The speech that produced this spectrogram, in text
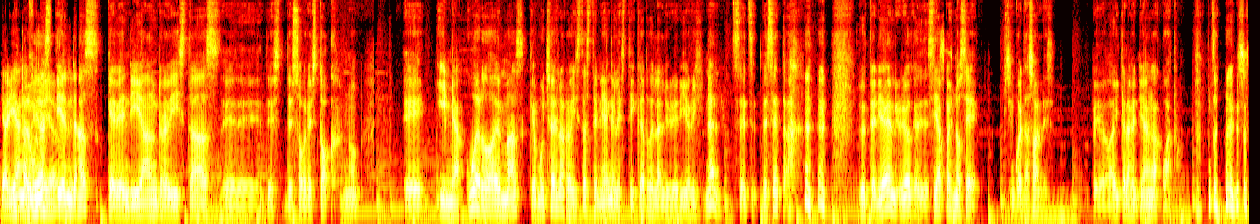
Y habían Todavía algunas ya. tiendas que vendían revistas eh, de, de, de sobrestock, ¿no? Eh, y me acuerdo además que muchas de las revistas tenían el sticker de la librería original, de Z. Tenía el libro que decía, pues no sé, 50 soles. Pero ahí te las vendían a 4. Entonces,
